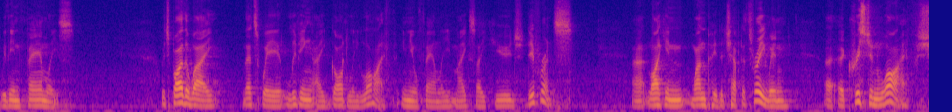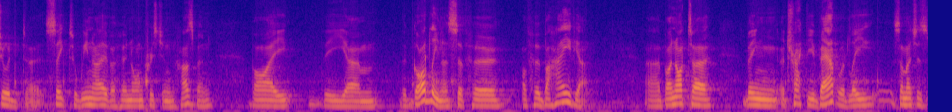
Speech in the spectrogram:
within families. Which, by the way, that's where living a godly life in your family makes a huge difference. Uh, like in 1 Peter chapter 3, when uh, a Christian wife should uh, seek to win over her non Christian husband by the, um, the godliness of her, of her behaviour, uh, by not uh, being attractive outwardly so much as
